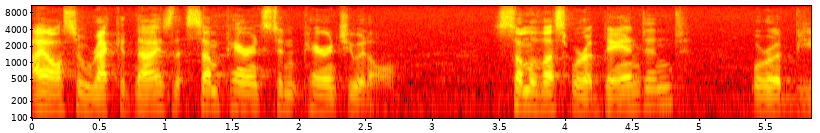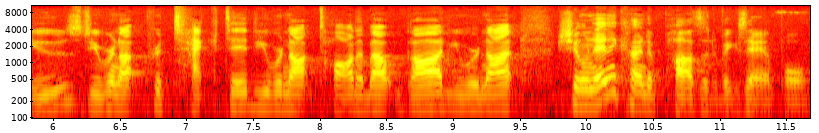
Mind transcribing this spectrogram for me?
I also recognize that some parents didn't parent you at all. Some of us were abandoned or abused. You were not protected. You were not taught about God. You were not shown any kind of positive example.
